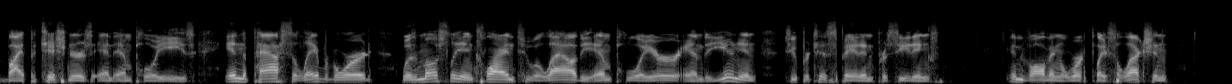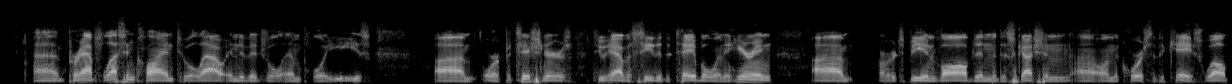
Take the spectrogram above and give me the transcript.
by petitioners and employees. In the past, the labor board was mostly inclined to allow the employer and the union to participate in proceedings involving a workplace election, uh, perhaps less inclined to allow individual employees um, or petitioners to have a seat at the table in a hearing. Um, or to be involved in the discussion uh, on the course of the case. Well,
